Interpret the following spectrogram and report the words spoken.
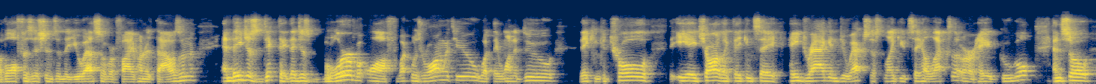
of all physicians in the US, over 500,000. And they just dictate, they just blurb off what was wrong with you, what they want to do. They can control the EHR, like they can say, hey, Dragon, do X, just like you'd say Alexa or hey, Google. And so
